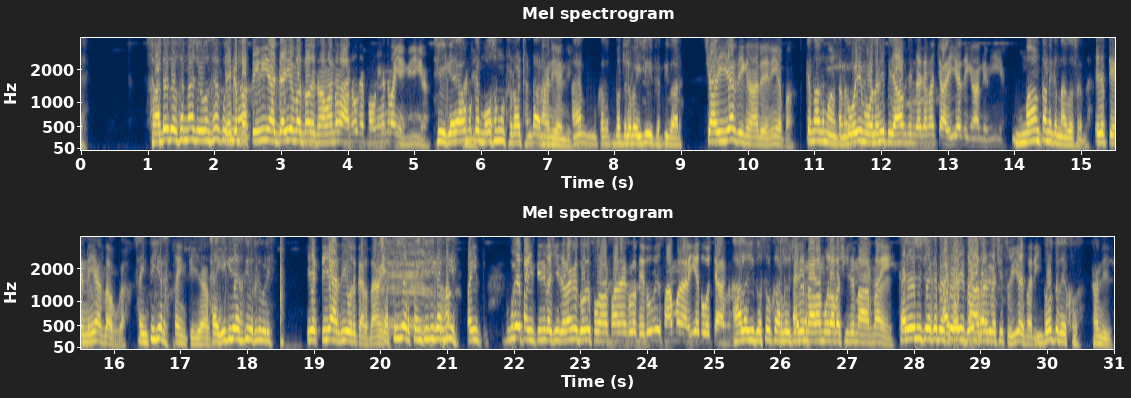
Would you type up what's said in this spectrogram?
ਸਾਡੇ ਦਸਨ ਨਾ ਜੋਨ ਸਿਆ ਕੋਈ ਇੱਕ। ਬੱਤੀ ਨਹੀਂ ਅੱਜ ਆਈ ਮਦੋਂ ਗਾਵਾਂ ਨਵਾਣ ਹੋ ਕੇ ਪਾਉਣੀਆਂ ਨਵਾਈਆਂ ਨਹੀਂ ਆ ਠੀਕ ਹੈ ਹਾਂਜੀ। ਕਿ ਮੌਸਮ ਥੋੜਾ ਠੰਡਾ ਰਹਿ ਹਾਂਜੀ ਹਾਂਜੀ। ਬੱਦਲਵਾਈ ਜੀ ਹੋਈ ਫਿਰਦੀ ਬਾਹਰ। 40000 ਦੀ ਗਾਂ ਦੇਣੀ ਆਪਾਂ। ਕਿੰਨਾ ਕੁ ਮਾਨਤਾਨ ਕੋਈ ਮੁੱਲ ਨਹੀਂ 50 ਜਿੰਦਾ ਕਰਨਾ 40000 ਦੀ ਗਾਂ ਦੇਣੀ ਆ। ਮਾਨਤਾਨ ਕਿੰਨਾ ਕੁ ਸਕਦਾ ਇਹ 3000 ਦਾ ਹੋਊਗਾ। 37000 37000 ਹੈਗੀ ਕਿ ਜੈਸ ਕੀ ਥੋੜੀ ਬੜੀ 1000 ਦੀ ਹੋਰ ਕਰ ਦਾਂਗੇ। 36000 35 ਦੀ ਕਰ ਦਈਏ ਪੈਂ- ਪੂਰੇ 35 ਦੀ ਵਛੀ ਦੇ ਦਾਂਗੇ ਦੁੱਧ 16 18 ਕਿਲੋ ਦੇ ਦੂਗੇ ਸਾਹਮਣੇ ਵਾਲੀ ਹੈ ਦੋ ਚਾਰ ਦਿਨ। ਆ ਲਓ ਜੀ ਦੋਸਤੋ ਕਰ ਲਓ ਚੈੱਕ ਮਾਲਾ ਮੂਲਾ ਵਛੀ ਤੇ ਮਾਰਨਾ ਏ। ਕਰਿਓ ਜੀ ਚੈੱਕ ਸਾਰੀ ਦੋਸਤੋ ਦਾਦਾਂ ਦੁੱਧ- ਦੀ ਵਛੀ ਸੂਈ ਹੈ ਸਾਰੀ। ਦੁੱਧ ਵੇਖੋ ਹਾਂਜੀ।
